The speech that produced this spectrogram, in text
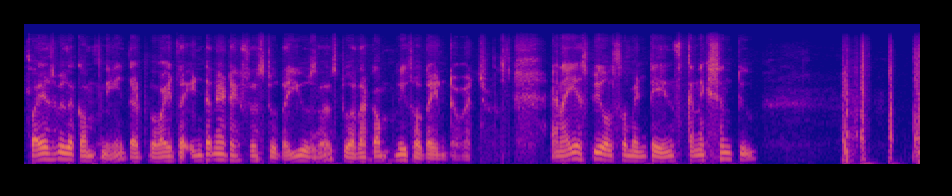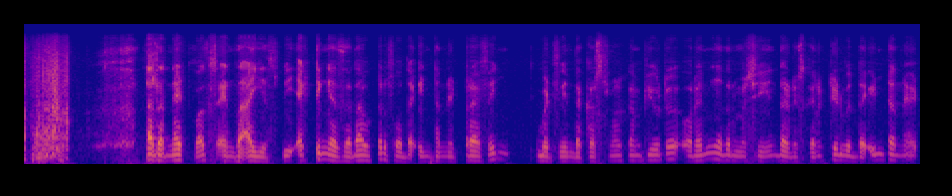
So ISP is a company that provides the internet access to the users, to other companies or the individuals. And ISP also maintains connection to other networks and the ISP acting as a router for the internet traffic between the customer computer or any other machine that is connected with the internet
